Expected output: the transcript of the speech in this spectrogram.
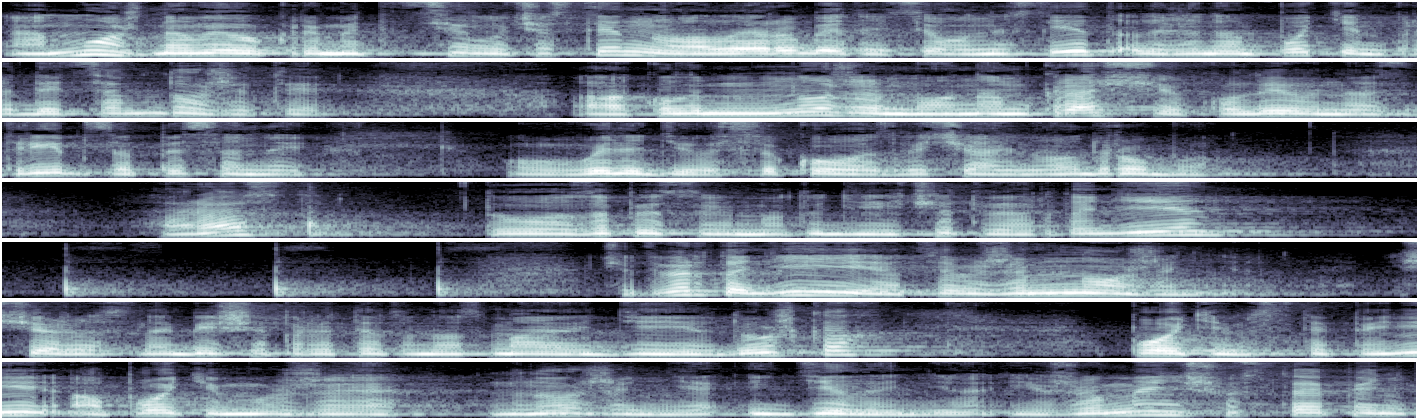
А можна виокремити цілу частину, але робити цього не слід, адже нам потім прийдеться множити. А коли ми множимо, нам краще, коли у нас дріб записаний у вигляді ось такого звичайного дробу. Гаразд, то записуємо тоді четверта дія. Четверта дія це вже множення. Ще раз, найбільший пріоритет у нас мають дії в дужках, потім степені, а потім вже множення і ділення. І вже меншу степень,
